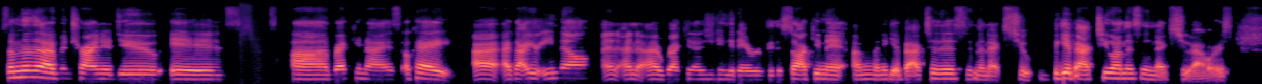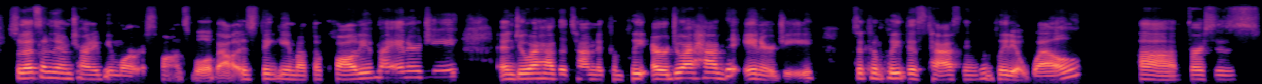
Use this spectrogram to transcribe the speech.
something that i've been trying to do is uh, recognize okay I, I got your email and, and I recognize you need me to review this document. I'm going to get back to this in the next two, get back to you on this in the next two hours. So that's something I'm trying to be more responsible about is thinking about the quality of my energy and do I have the time to complete or do I have the energy to complete this task and complete it well uh, versus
